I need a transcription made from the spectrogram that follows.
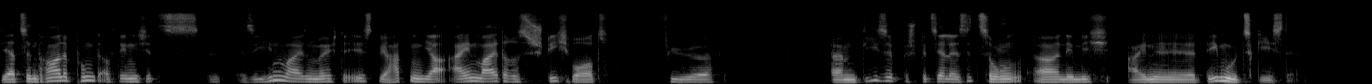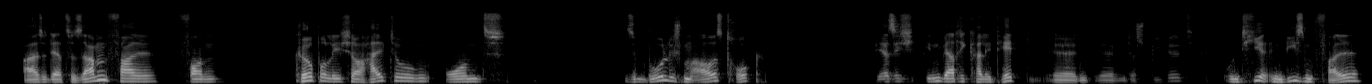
Der zentrale Punkt, auf den ich jetzt äh, Sie hinweisen möchte, ist, wir hatten ja ein weiteres Stichwort für ähm, diese spezielle Sitzung, äh, nämlich eine Demutsgeste. Also der Zusammenfall von körperlicher Haltung und symbolischem Ausdruck der sich in Vertikalität äh, äh, widerspiegelt. Und hier in diesem Fall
